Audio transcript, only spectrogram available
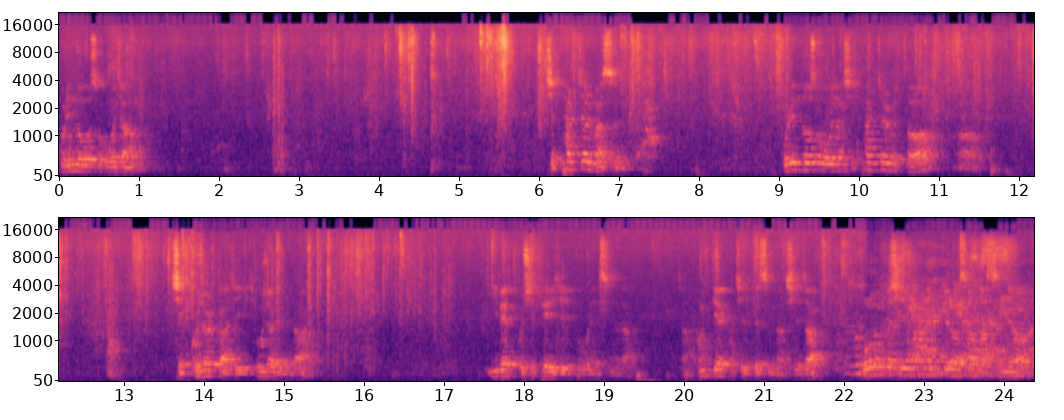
고린도후서 5장 18절 말씀. 고린도서 5장 18절부터 어, 19절까지 2절입니다. 290페이지 부분에 있습니다. 자, 함께 같이 읽겠습니다. 시작. 모든 것이 하나님께로서 났으며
